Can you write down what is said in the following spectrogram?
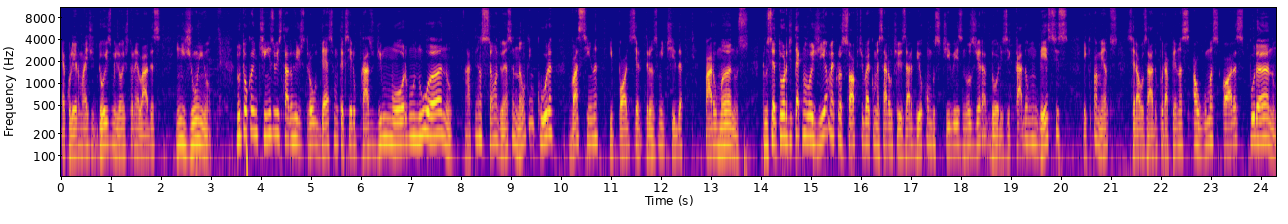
é colher mais de 2 milhões de toneladas em junho. No Tocantins, o estado registrou o 13º caso de mormo no ano. Atenção, a doença não tem cura, vacina e pode ser transmitida para humanos. No setor de tecnologia, a Microsoft vai começar a utilizar biocombustíveis nos geradores e cada um desses equipamentos será usado por apenas algumas horas por ano.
